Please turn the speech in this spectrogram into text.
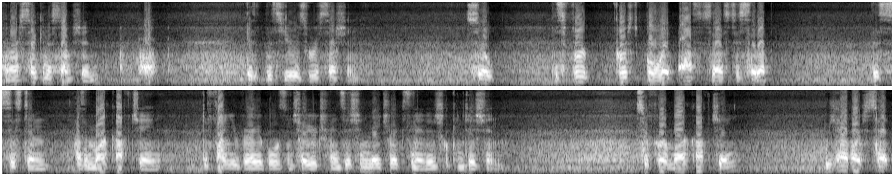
And our second assumption is that this year is a recession. So this fir first bullet asks us to set up this system as a Markov chain, define your variables, and show your transition matrix and initial condition. So for a Markov chain, we have our set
